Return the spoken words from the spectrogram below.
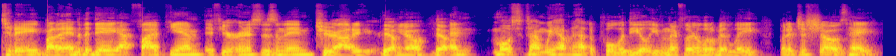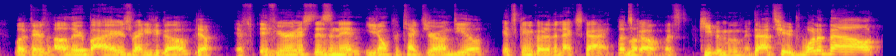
Today, by the end of the day at 5 p.m., if your earnest isn't in, you're out of here. Yep. You know? Yep. And most of the time we haven't had to pull a deal, even if they're a little bit late. But it just shows, hey, look, there's other buyers ready to go. Yep. If if your interest isn't in, you don't protect your own deal, it's gonna go to the next guy. Let's Look. go. Let's keep it moving. That's huge. What about?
